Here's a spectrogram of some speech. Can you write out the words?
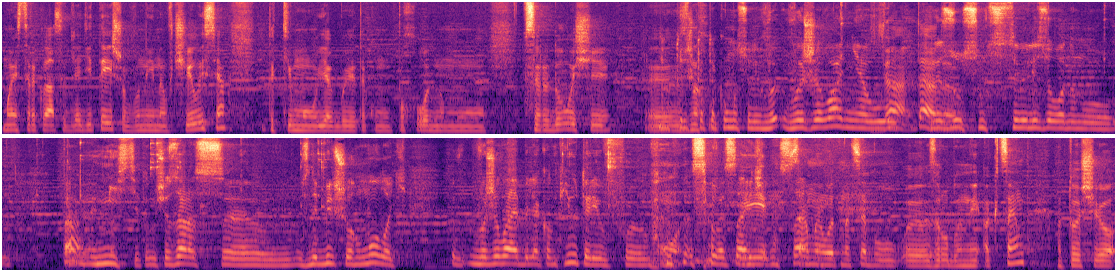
майстер-класи для дітей, щоб вони навчилися такому, якби такому походному середовищі. Е, Ну, трішки знаход- такому собі ви- виживання у Да, да, цивілізованому е, місті. Тому що зараз е, здебільшого молодь виживає біля комп'ютерів, зависаючи на сайті. саме от на це був е, зроблений акцент, на те, що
